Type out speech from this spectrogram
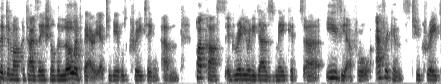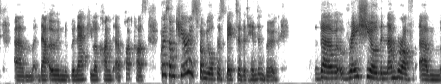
the democratization or the lowered barrier to be able to creating um, podcasts, it really, really does make it uh, easier for Africans to create um, their own vernacular con- uh, podcasts. Chris, I'm curious from your perspective at Hindenburg, the ratio, the number of um,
